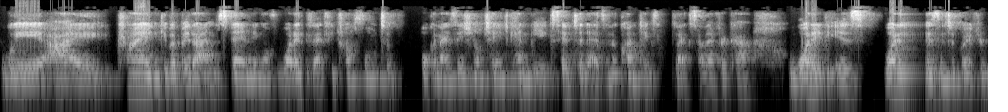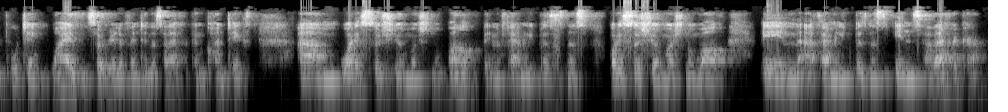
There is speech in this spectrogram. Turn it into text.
where I try and give a better understanding of what exactly transformative organizational change can be accepted as in a context like South Africa, what it is, what is integrated reporting, why is it so relevant in the South African context, um, what is socio-emotional wealth in a family business, what is socio-emotional wealth in a family business in South Africa.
